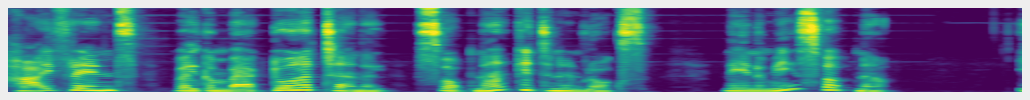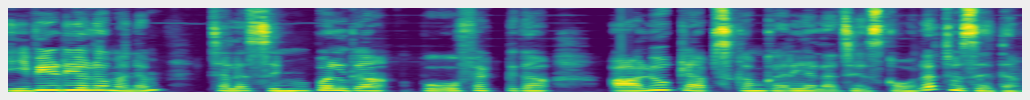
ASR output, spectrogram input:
Hi friends welcome back to our channel Swapna kitchen and blogs. నేను మీ స్వప్న. ఈ వీడియోలో మనం చాలా సింపుల్గా పర్ఫెక్ట్గా ఆలూ క్యాప్సికమ్ కర్రీ ఎలా చేసుకోవాలో చూసేద్దాం.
